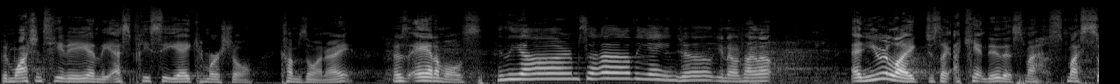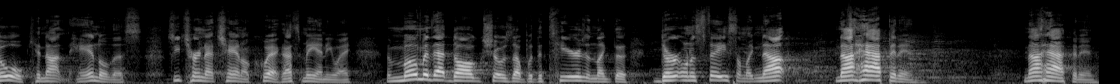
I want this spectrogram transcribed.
been watching TV and the SPCA commercial comes on, right? Those animals in the arms of the angel. You know what I'm talking about? and you're like, just like, I can't do this. My, my soul cannot handle this. So you turn that channel quick. That's me anyway. The moment that dog shows up with the tears and like the dirt on his face, I'm like, nope, not happening. Not happening.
